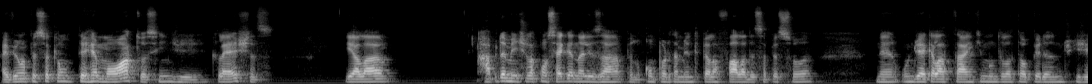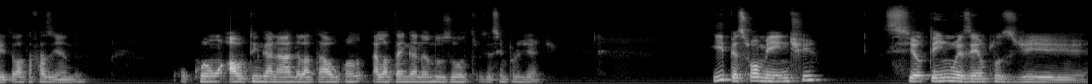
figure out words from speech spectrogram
Aí vem uma pessoa que é um terremoto, assim, de clashes, e ela rapidamente ela consegue analisar pelo comportamento e pela fala dessa pessoa, né, onde é que ela está, em que mundo ela está operando, de que jeito ela está fazendo, o quão auto-enganada ela está, o quão ela está enganando os outros e assim por diante. E, pessoalmente, se eu tenho exemplos de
